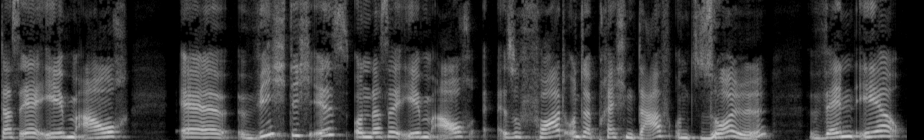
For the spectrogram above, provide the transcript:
dass er eben auch äh, wichtig ist und dass er eben auch sofort unterbrechen darf und soll, wenn er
